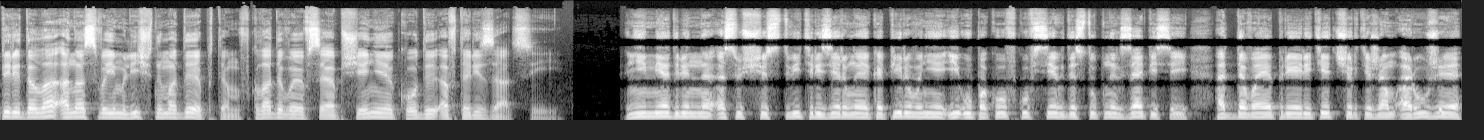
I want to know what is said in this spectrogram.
Передала она своим личным адептам, вкладывая в сообщение коды авторизации. Немедленно осуществить резервное копирование и упаковку всех доступных записей, отдавая приоритет чертежам оружия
